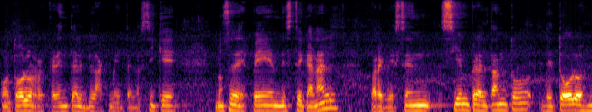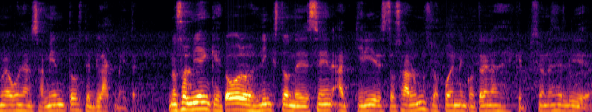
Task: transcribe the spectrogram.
con todo lo referente al black metal. Así que no se despeguen de este canal para que estén siempre al tanto de todos los nuevos lanzamientos de black metal. No se olviden que todos los links donde deseen adquirir estos álbumes los pueden encontrar en las descripciones del video.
